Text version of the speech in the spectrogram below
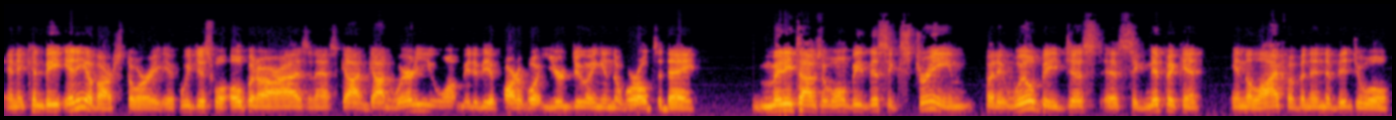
and it can be any of our story if we just will open our eyes and ask God, God, where do you want me to be a part of what you're doing in the world today? Many times it won't be this extreme, but it will be just as significant in the life of an individual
